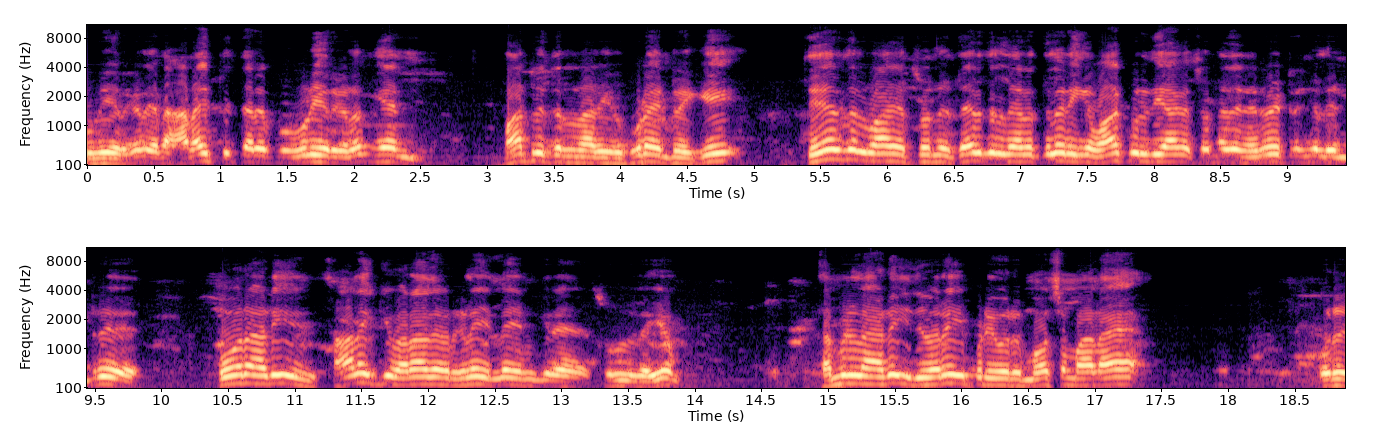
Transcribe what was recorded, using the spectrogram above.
ஊழியர்கள் என அனைத்து தரப்பு ஊழியர்களும் ஏன் மாற்றுத்திறனாளிகள் கூட இன்றைக்கு தேர்தல் வா சொன்ன தேர்தல் நேரத்தில் நீங்கள் வாக்குறுதியாக சொன்னதை நிறைவேற்றுங்கள் என்று போராடி சாலைக்கு வராதவர்களே இல்லை என்கிற சூழ்நிலையும் தமிழ்நாடு இதுவரை இப்படி ஒரு மோசமான ஒரு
